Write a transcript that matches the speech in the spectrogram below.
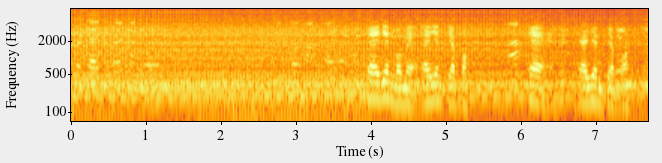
ส่วนใหญ่จะใช้พันโลเครื่องทางไฟแล้ว แอร์เย็นบ่แม่แอร์เย็นเจ็บบ่นะแอร์แอร์เย็นเจ็บบ่เล่นสิ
